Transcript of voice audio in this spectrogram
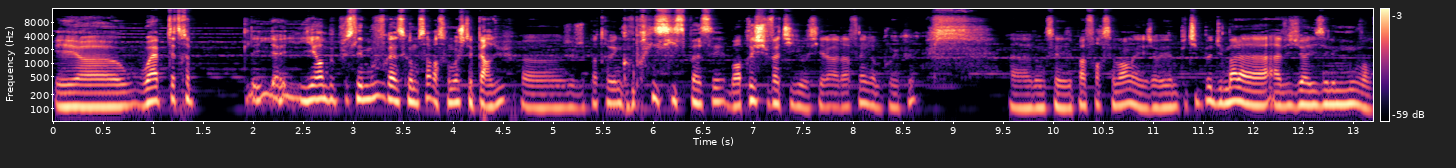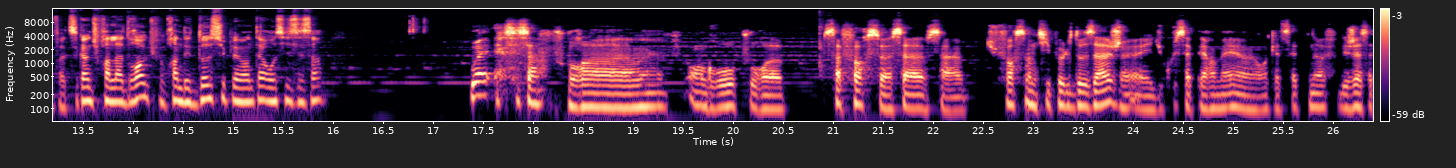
Et euh, ouais, peut-être lire un peu plus les moves quand c'est comme ça, parce que moi j'étais perdu. Euh, j'ai j'ai pas très bien compris ce qui se passait. Bon, après, je suis fatigué aussi, là, à la fin, j'en pouvais plus. Euh, donc ça n'était pas forcément, et j'avais un petit peu du mal à, visualiser les moves en fait. C'est quand tu prends de la drogue, tu peux prendre des doses supplémentaires aussi, c'est ça? Ouais, c'est ça. Pour, euh, en gros, pour euh, ça force, ça, ça, tu forces un petit peu le dosage et du coup, ça permet en 4-7-9, déjà, ça,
